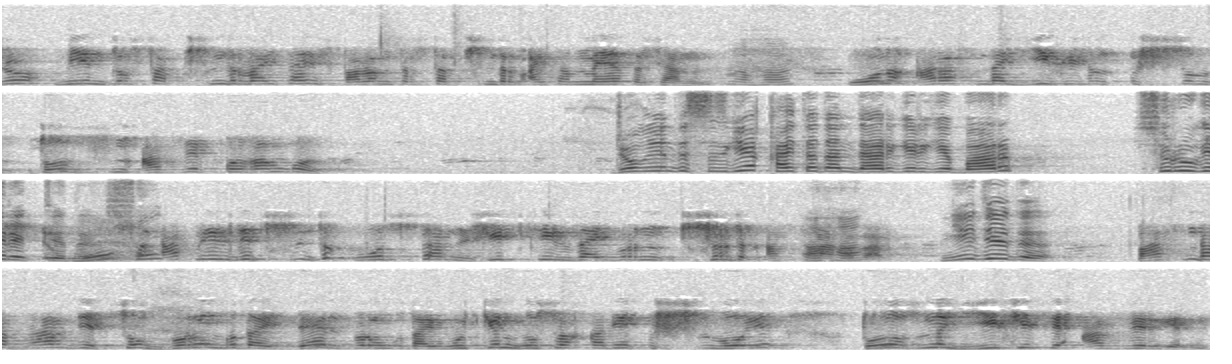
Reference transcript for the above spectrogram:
жоқ мен дұрыстап түсіндіріп айтайыншы балам дұрыстап түсіндіріп айта алмай жатыр жаным. Оны арасында екі жыл үш жыл дозасын аз беріп қойған ғой. Жоқ енді сізге қайтадан дәрігерге барып түсіру керек деді. Осы апрельде түсіндік осыдан жеті сегіз ай бұрын түсірдік астанаға барып. Не деді? Басында бар деді сол бұрынғыдай дәл бұрынғыдай өйткені осы уақытқа дейін үш жыл бойы дозаны екі есе аз берген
